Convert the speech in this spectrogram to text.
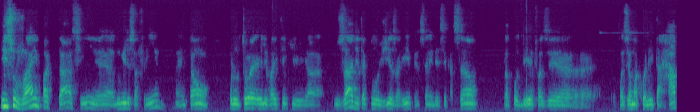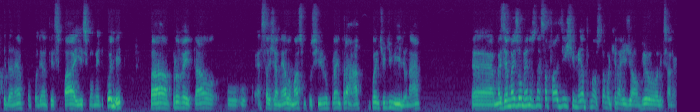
Isso vai impactar, sim, é, no milho safrinha, né? então o produtor ele vai ter que a, usar de tecnologias aí, pensando em dessecação, para poder fazer fazer uma colheita rápida, né, para poder antecipar esse momento de colheita, para aproveitar o, o, essa janela o máximo possível para entrar rápido no plantio de milho, né? É, mas é mais ou menos nessa fase de enchimento que nós estamos aqui na região, viu, Alexander?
